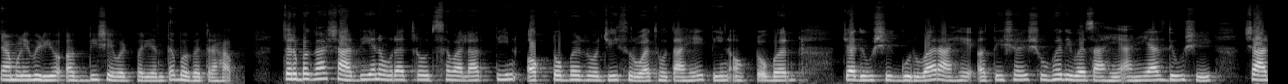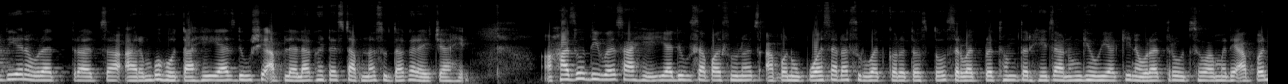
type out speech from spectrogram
त्यामुळे व्हिडिओ अगदी शेवटपर्यंत बघत राहा. तर बघा शारदीय नवरात्रोत्सवाला तीन ऑक्टोबर रोजी सुरुवात होत आहे. तीन ऑक्टोबरच्या दिवशी गुरुवार आहे. अतिशय शुभ दिवस आहे आणि याच दिवशी शारदीय नवरात्राचा आरंभ होत आहे. याच दिवशी आपल्याला घटस्थापनासुद्धा करायची आहे. हा जो दिवस आहे या दिवसापासूनच आपण उपवासाला सुरुवात करत असतो. सर्वात प्रथम तर हे जाणून घेऊया की नवरात्र उत्सवामध्ये आपण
